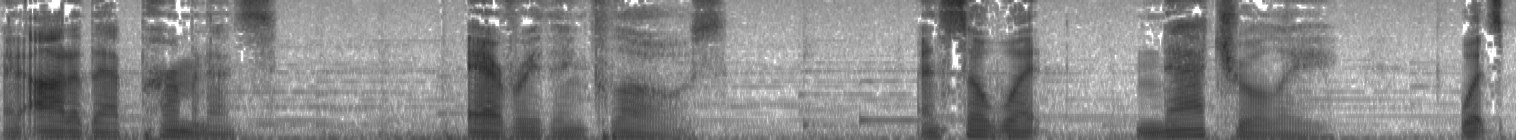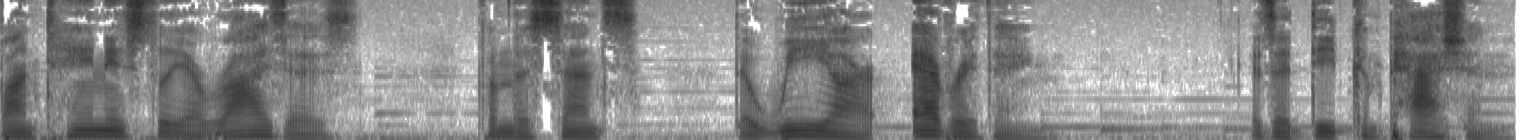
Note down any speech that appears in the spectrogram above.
And out of that permanence, everything flows. And so, what naturally, what spontaneously arises from the sense that we are everything is a deep compassion,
